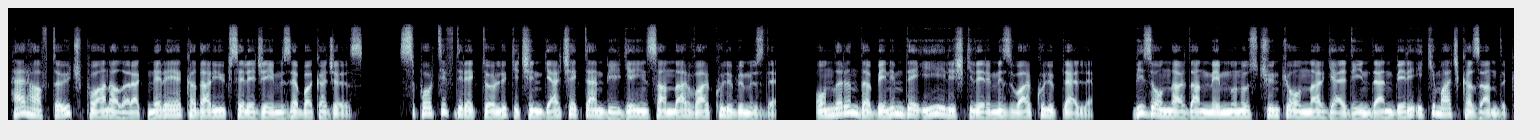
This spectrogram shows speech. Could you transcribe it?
Her hafta 3 puan alarak nereye kadar yükseleceğimize bakacağız. Sportif direktörlük için gerçekten bilge insanlar var kulübümüzde. Onların da benim de iyi ilişkilerimiz var kulüplerle. Biz onlardan memnunuz çünkü onlar geldiğinden beri iki maç kazandık.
